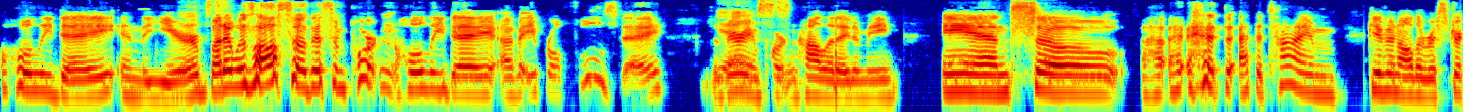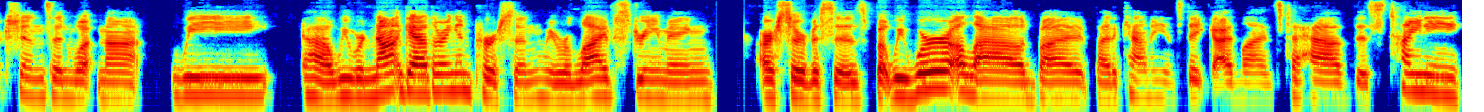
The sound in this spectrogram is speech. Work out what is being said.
holy day in the year, yes. but it was also this important holy day of April Fool's Day, a yes. very important holiday to me. And so at the, at the time, given all the restrictions and whatnot, we uh, we were not gathering in person. We were live streaming our services, but we were allowed by by the county and state guidelines to have this tiny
